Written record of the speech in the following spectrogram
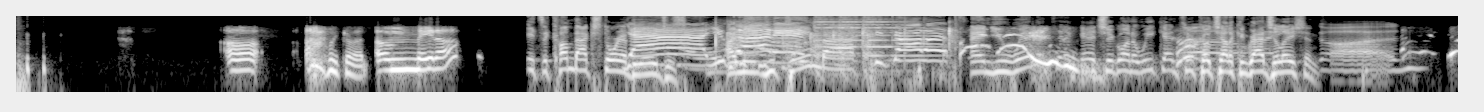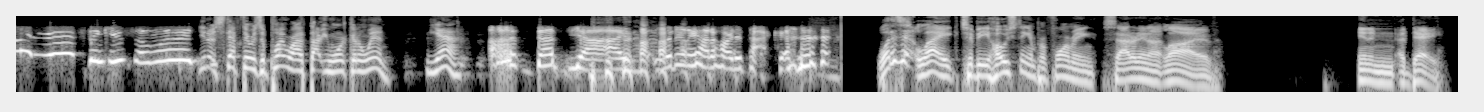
Uh, oh my god. Um, made up. It's a comeback story of Yeah, the ages. you got I got mean, you came back You got it. and you win the tickets. You're going to weekend to Coachella. Congratulations. God. Oh my God, yes. Thank you so much. You know, Steph, there was a point where I thought you weren't going to win. Yeah. Uh, that yeah, I literally had a heart attack. What is it like to be hosting and performing Saturday Night Live in a day?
